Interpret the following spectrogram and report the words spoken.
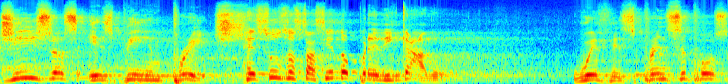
Jesus is being preached Jesús está siendo predicado with his principles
